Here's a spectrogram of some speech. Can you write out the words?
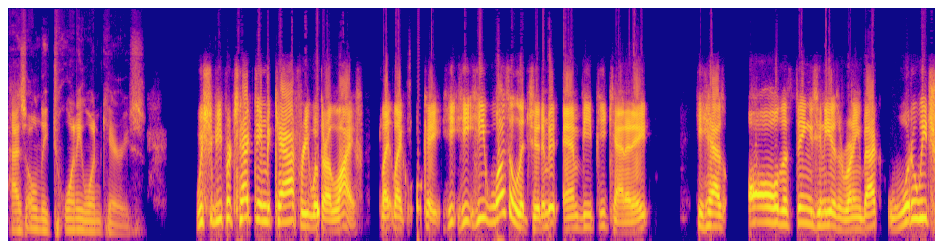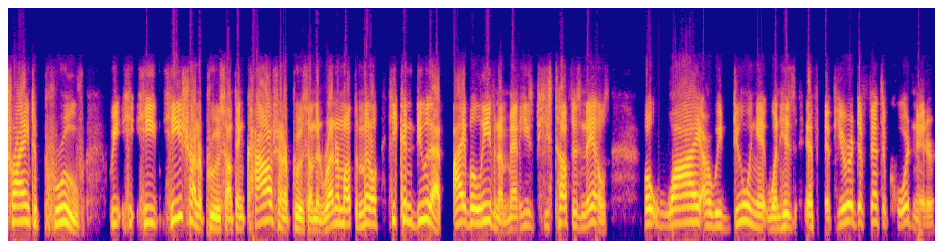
has only 21 carries. We should be protecting McCaffrey with our life. Like, like, okay, he he he was a legitimate MVP candidate. He has all the things you need as a running back. What are we trying to prove? We he, he he's trying to prove something. Kyle's trying to prove something. Run him up the middle. He can do that. I believe in him, man. He's he's tough as nails. But why are we doing it when his if if you're a defensive coordinator,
